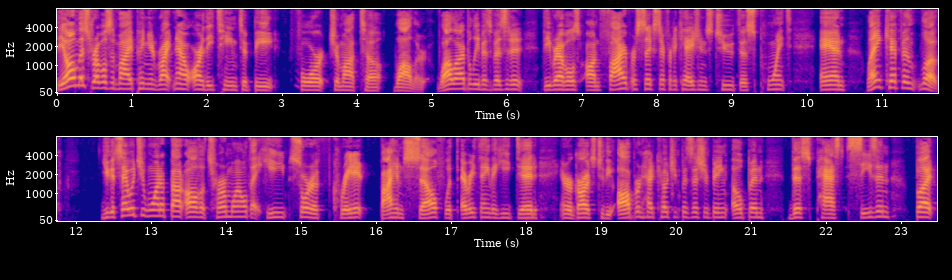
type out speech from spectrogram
The Ole Miss Rebels, in my opinion, right now are the team to beat for Jamonta Waller. Waller, I believe, has visited the Rebels on five or six different occasions to this point. And Lane Kiffin, look, you could say what you want about all the turmoil that he sort of created by himself with everything that he did in regards to the Auburn head coaching position being open this past season, but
